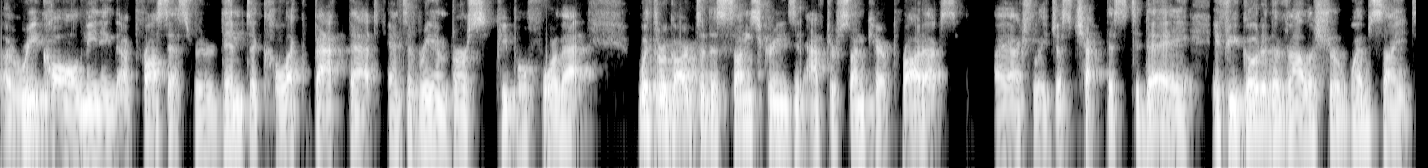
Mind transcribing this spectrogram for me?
a recall, meaning a process for them to collect back that and to reimburse people for that. With regard to the sunscreens and after sun care products, I actually just checked this today. If you go to the Valisure website,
